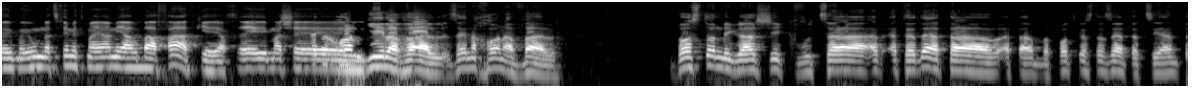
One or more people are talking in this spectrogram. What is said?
הם היו מנצחים את מיאמי 4-1 כי אחרי מה ש... זה נכון גיל אבל, זה נכון אבל בוסטון בגלל שהיא קבוצה, אתה יודע, אתה, אתה בפודקאסט הזה אתה ציינת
